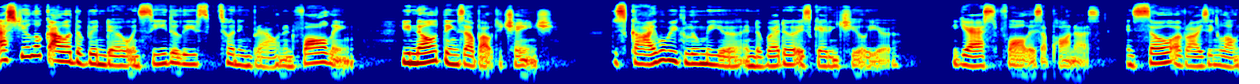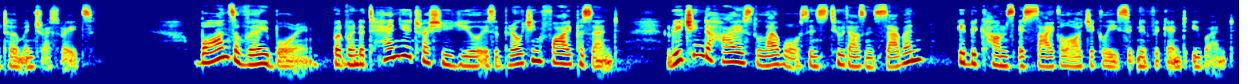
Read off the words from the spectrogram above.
As you look out the window and see the leaves turning brown and falling, you know things are about to change. The sky will be gloomier and the weather is getting chillier. Yes, fall is upon us, and so are rising long term interest rates. Bonds are very boring, but when the 10 year Treasury yield is approaching 5%, reaching the highest level since 2007, it becomes a psychologically significant event.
